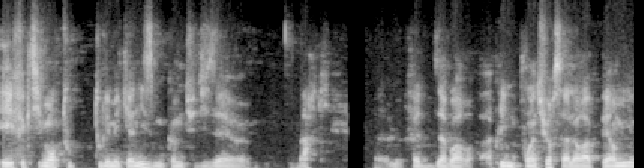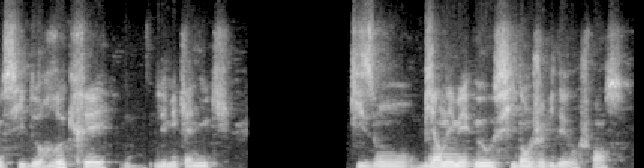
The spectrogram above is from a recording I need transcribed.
et effectivement tous les mécanismes comme tu disais, heu, Marc, le fait d'avoir appelé une pointure, ça leur a permis aussi de recréer les mécaniques qu'ils ont bien aimé eux aussi dans le jeu vidéo, je pense.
